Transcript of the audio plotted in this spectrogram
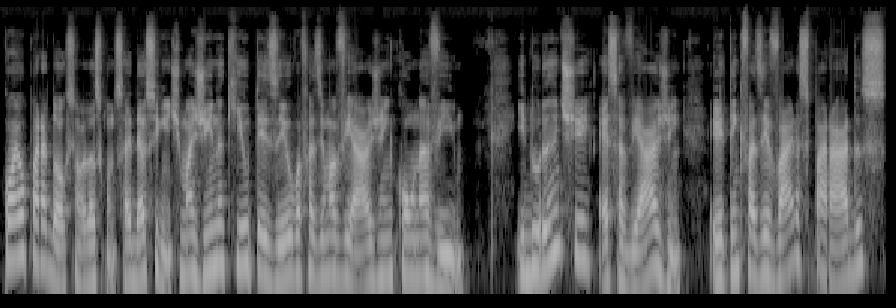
Qual é o paradoxo, no final das contas? A ideia é o seguinte: imagina que o Teseu vai fazer uma viagem com o navio. E durante essa viagem, ele tem que fazer várias paradas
